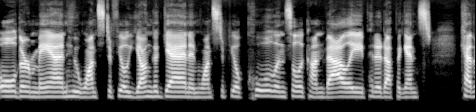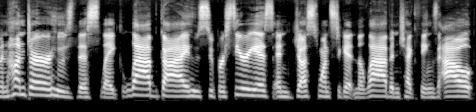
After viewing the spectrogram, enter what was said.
older man who wants to feel young again and wants to feel cool in Silicon Valley, pitted up against Kevin Hunter, who's this like lab guy who's super serious and just wants to get in the lab and check things out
